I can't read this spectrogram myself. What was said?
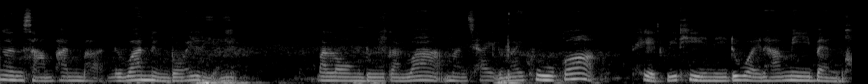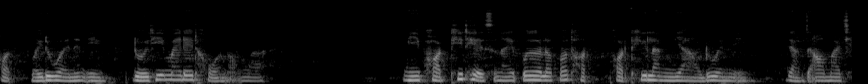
เงิน 3,000 บาทหรือว่า 100 เหรียญเนี่ยมาลองดูกันว่ามันใช่หรือไม่ครูก็เทรดวิธีนี้ด้วยนะคะ มีแบ่งพอร์ตไว้ด้วยนั่นเอง โดยที่ไม่ได้ถอนออกมา มีพอร์ตที่เทรดสไนเปอร์แล้วก็ถอดพอร์ตที่รันยาวด้วยนั่นเอง อยากจะเอามาแช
